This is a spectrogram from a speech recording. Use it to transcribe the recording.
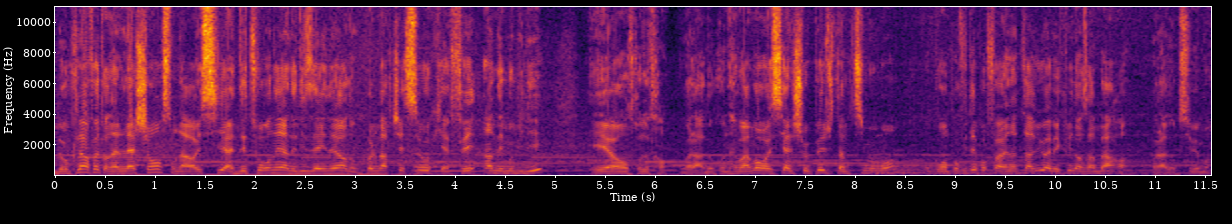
Donc là, en fait, on a de la chance, on a réussi à détourner un des designers, donc Paul Marchesso, qui a fait un des mobiliers, et euh, entre deux trains. Voilà, donc on a vraiment réussi à le choper juste un petit moment. Donc on va en profiter pour faire une interview avec lui dans un bar. Voilà, donc suivez-moi.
